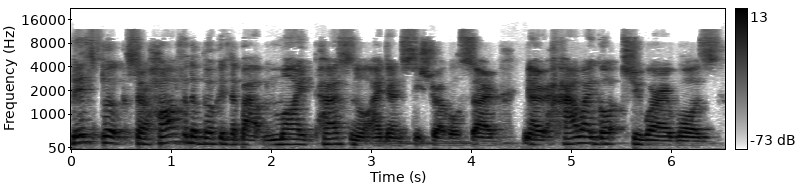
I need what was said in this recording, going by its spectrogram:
this book, so half of the book is about my personal identity struggle. So, you know, how I got to where I was,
